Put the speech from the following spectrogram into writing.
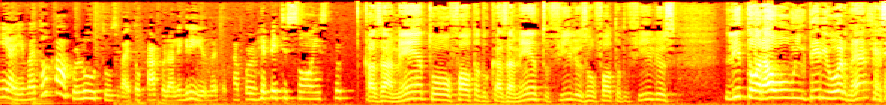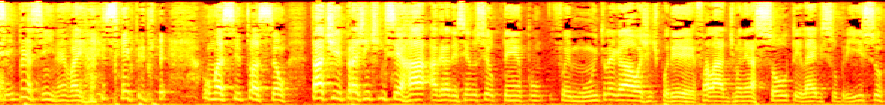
E aí vai tocar por lutos, vai tocar por alegrias, vai tocar por repetições. Por... Casamento ou falta do casamento, filhos ou falta do filhos litoral ou interior, né? É sempre assim, né? Vai, vai sempre ter uma situação. Tati, para a gente encerrar, agradecendo o seu tempo, foi muito legal a gente poder falar de maneira solta e leve sobre isso.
